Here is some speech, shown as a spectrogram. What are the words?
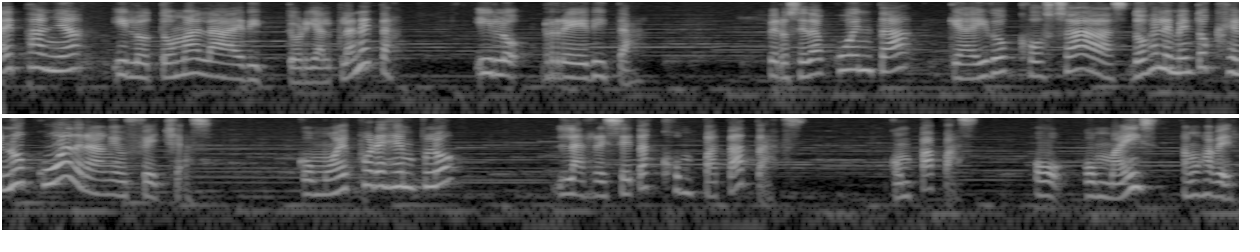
a España y lo toma la editorial Planeta y lo reedita. Pero se da cuenta que hay dos cosas, dos elementos que no cuadran en fechas, como es por ejemplo las recetas con patatas, con papas o con maíz. Vamos a ver,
